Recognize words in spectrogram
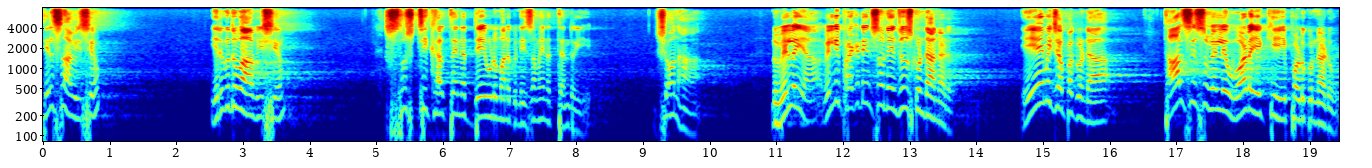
తెలుసు ఆ విషయం? ఎరుగుదు ఆ విషయం? సృష్టికర్త అయిన దేవుడు మనకు నిజమైన తండ్రి. షోనా నువ్వు వెళ్ళయ్యా వెళ్ళి ప్రకటించు నేను చూసుకుంటా అన్నాడు. ఏమి చెప్పకుండా తార్సిస్ వెళ్ళే ఓడ ఎక్కి పడుకున్నాడు.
